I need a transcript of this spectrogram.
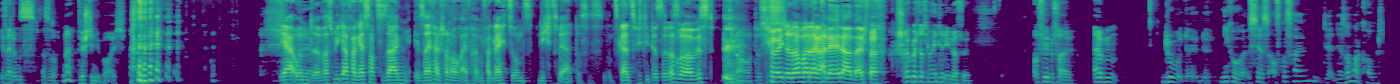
ihr seid uns, also, ne, wir stehen über euch. Ja, und Ja. Äh, was Mika vergessen hat zu sagen, ihr seid halt schon auch einfach im Vergleich zu uns nichts wert. Das ist uns ganz wichtig, dass ihr das nochmal wisst. Genau, das Ich möchte euch nochmal daran erinnern, einfach. Schreibt euch das mal hinter die Löffel. Auf jeden Fall. Ähm, du, Nico, ist dir das aufgefallen? Der, der Sommer kommt.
